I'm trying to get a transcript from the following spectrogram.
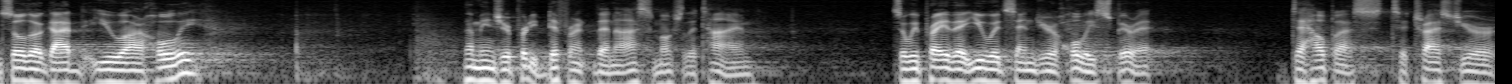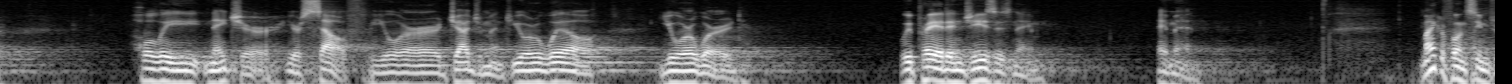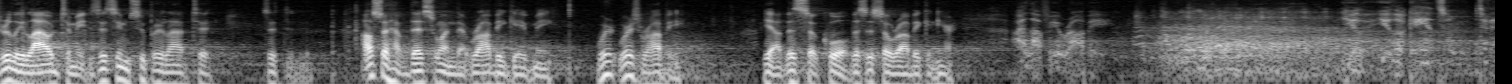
And so, Lord God, you are holy. That means you're pretty different than us most of the time. So we pray that you would send your Holy Spirit to help us to trust your holy nature, yourself, your judgment, your will, your word. We pray it in Jesus' name. Amen. Microphone seems really loud to me. Does it seem super loud to? It, I also have this one that Robbie gave me. Where, where's Robbie? Yeah, this is so cool. This is so Robbie can hear. I love you, Robbie. you, you look handsome today.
